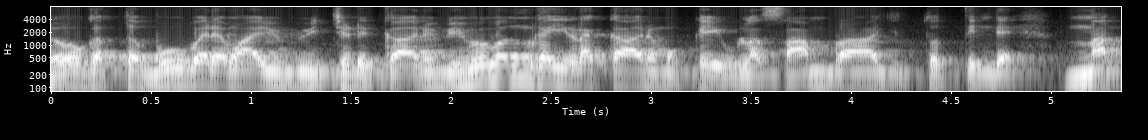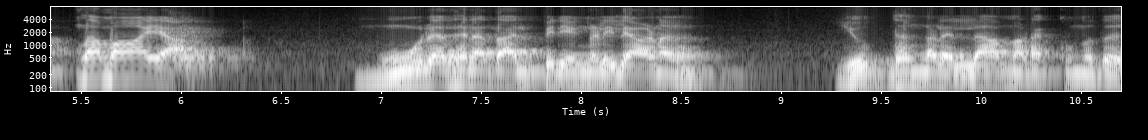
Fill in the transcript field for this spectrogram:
ലോകത്തെ ഭൂപരമായി വിഭജിച്ചെടുക്കാനും വിഭവം കൈയടക്കാനും ഒക്കെയുള്ള സാമ്രാജ്യത്വത്തിന്റെ നഗ്നമായ മൂലധന താല്പര്യങ്ങളിലാണ് യുദ്ധങ്ങളെല്ലാം നടക്കുന്നത്.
